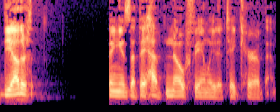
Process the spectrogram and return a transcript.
the other thing is that they have no family to take care of them.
